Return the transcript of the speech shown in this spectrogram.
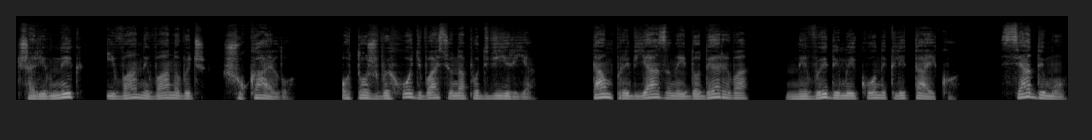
чарівник Іван Іванович Шукайло. Отож виходь Васю на подвір'я. Там прив'язаний до дерева невидимий коник літайко. Сядемо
